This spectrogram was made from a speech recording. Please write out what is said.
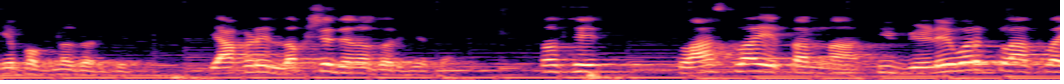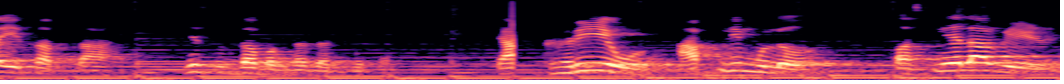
हे बघणं गरजेचं आहे. याकडे लक्ष देणं गरजेचं आहे. तसेच क्लासला येताना ती वेळेवर क्लासला येतात का हे सुद्धा बघणं गरजेचं आहे. त्या घरी येऊन आपली मुलं असलेला वेळ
